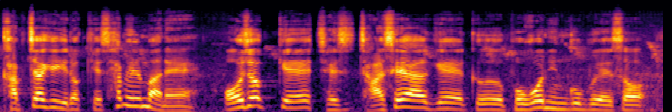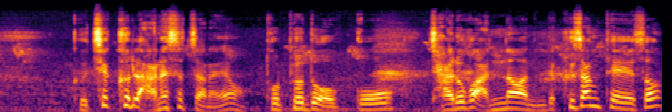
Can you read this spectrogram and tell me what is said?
갑자기 이렇게 3일 만에 어저께 제- 자세하게 그 보건인구부에서 그 체크를 안 했었잖아요. 도표도 없고 자료가 안 나왔는데 그 상태에서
